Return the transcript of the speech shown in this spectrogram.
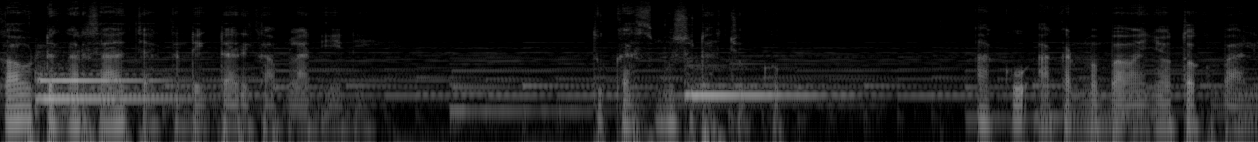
Kau dengar saja kending dari gamelan ini. Tugasmu sudah cukup. Aku akan membawa Nyoto kembali,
